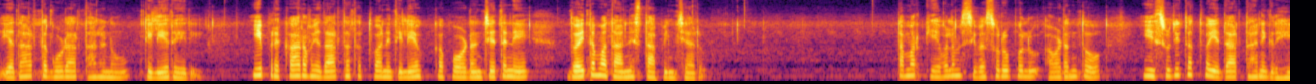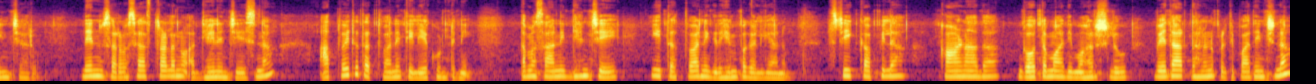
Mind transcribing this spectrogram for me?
యథార్థ గూఢార్థాలను తెలియరేరి. ఈ ప్రకారం యథార్థతత్వాన్ని తెలియకపోవడం చేతనే ద్వైతమతాన్ని స్థాపించారు. తమరు కేవలం శివస్వరూపులు అవడంతో ఈ శృతితత్వ యథార్థాన్ని గ్రహించారు. నేను సర్వశాస్త్రాలను అధ్యయనం చేసినా అద్వైత తత్వాన్ని తెలియకుంటుని. తమ సాన్నిధ్యంచే ఈ తత్వాన్ని గ్రహింపగలిగాను. శ్రీ కపిల కాణాద గౌతమాది మహర్షులు వేదార్థాలను ప్రతిపాదించిన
